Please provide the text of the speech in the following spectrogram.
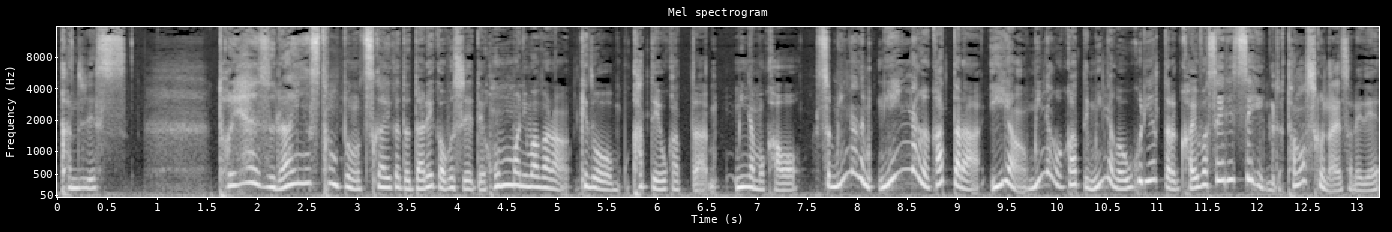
感じです。とりあえず LINE スタンプの使い方誰か教えてほんまにわからん。けど、買ってよかった。みんなも買おう。そみんなでも、みんなが買ったらいいやん。みんなが買ってみんなが送り合ったら会話成立せへんけど楽しくない？それで。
